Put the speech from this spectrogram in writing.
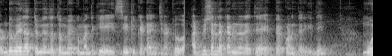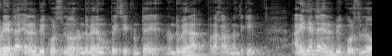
రెండు వేల తొమ్మిది వందల తొంభై ఒక్క మందికి సీట్లు కేటాయించినట్లు అడ్మిషన్ల కన్వీనర్ అయితే పేర్కొనడం జరిగింది. మూడేళ్ళ ఎల్ఎల్బి కోర్సులో రెండు వేల ముప్పై సీట్లు ఉంటే రెండు వేల పదహారు మందికి ఐదేళ్ళ ఎల్ఎల్బి కోర్సులో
